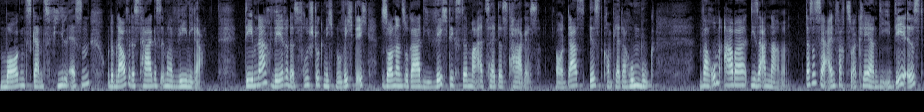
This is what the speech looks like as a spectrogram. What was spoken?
morgens ganz viel essen und im Laufe des Tages immer weniger. Demnach wäre das Frühstück nicht nur wichtig, sondern sogar die wichtigste Mahlzeit des Tages. Und das ist kompletter Humbug. Warum aber diese Annahme? Das ist sehr einfach zu erklären. Die Idee ist,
